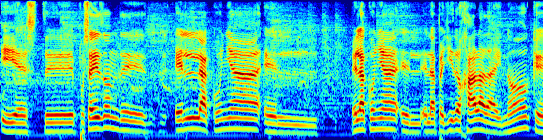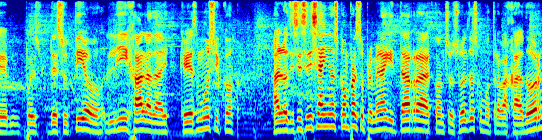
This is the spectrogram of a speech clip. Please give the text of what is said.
Y este, pues ahí es donde él acuña el, acuña el, el apellido Halliday, ¿no? Que pues de su tío Lee Halliday, que es músico. A los 16 años compra su primera guitarra con sus sueldos como trabajador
